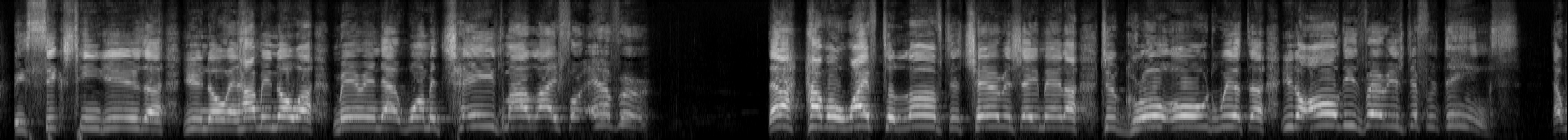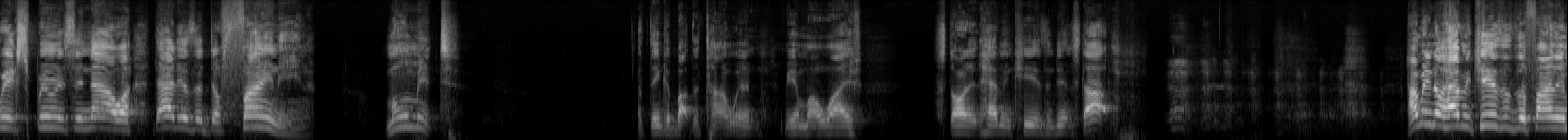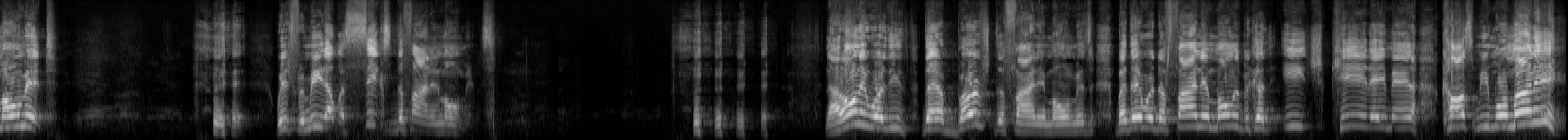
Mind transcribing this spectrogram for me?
Be 16 years, uh, you know, and how many know uh, marrying that woman changed my life forever? That I have a wife to love, to cherish, amen, uh, to grow old with, uh, you know, all these various different things that we're experiencing now. Uh, that is a defining moment. I think about the time when me and my wife started having kids and didn't stop. How many know having kids is a defining moment? Which for me, that was six defining moments. Not only were these their birth defining moments, but they were defining moments because each kid, amen, cost me more money.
